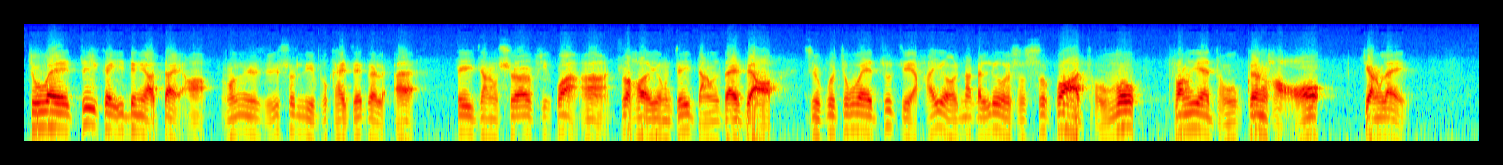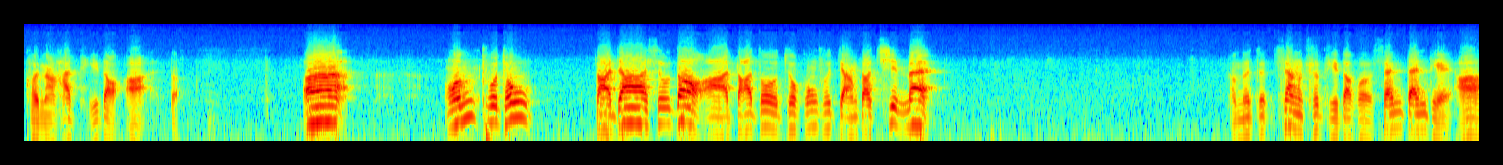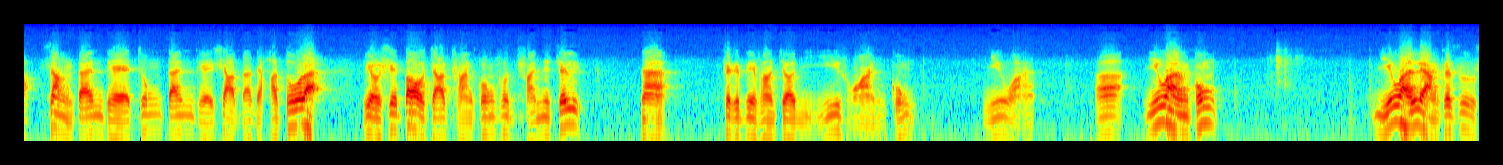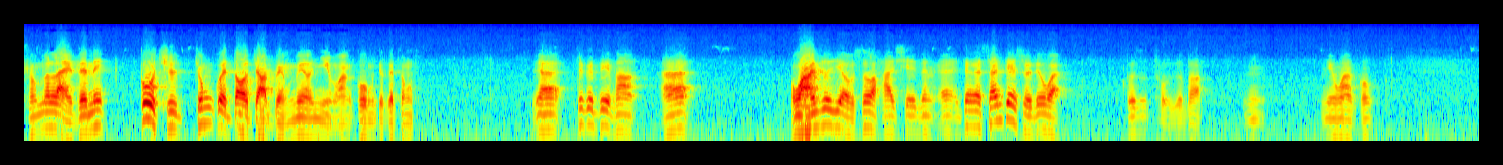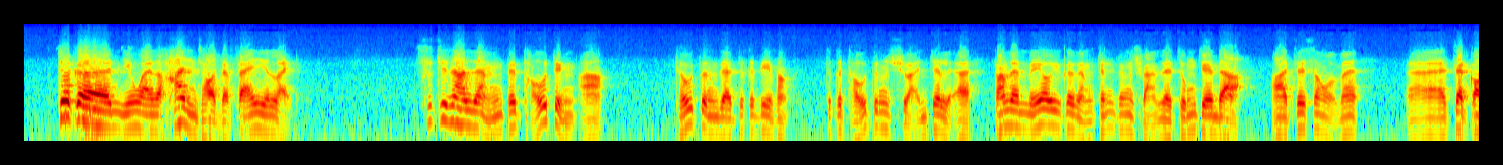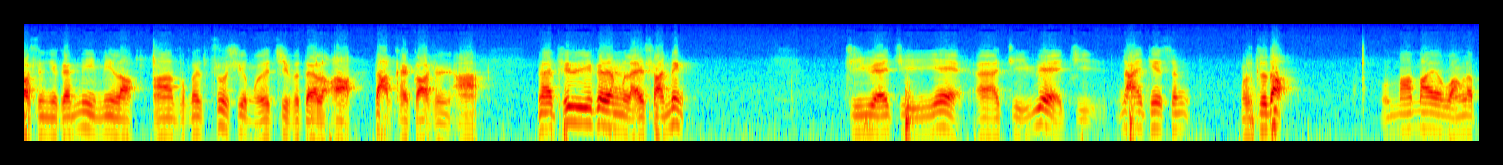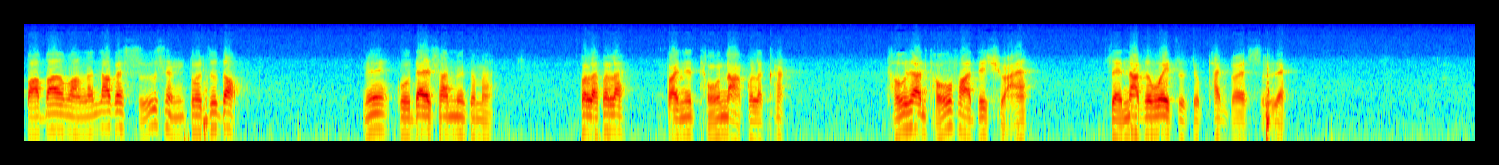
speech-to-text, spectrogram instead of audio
诸位这个一定要带啊！我们于是离不开这个了。哎，这一张十二批卦啊，只好用这一张来代表。如果诸位自己还有那个六十四卦图、方圆图更好，将来可能还提到啊的。啊，我们普通大家收到啊，大多做功夫讲到气脉。我们这上次提到过三丹田啊，上丹田、中丹田、下丹田，还多了。有些道家传功夫传在这里，啊，这个地方叫泥丸宫，泥丸啊，泥丸宫，泥丸两个字什么来的呢？过去中国道家并没有泥丸宫这个东西，啊，这个地方啊，丸子有时候还写成哎，这个三点水的碗，不是土字旁，嗯。泥丸宫，这个泥丸是汉朝的翻译来的。实际上，人的头顶啊，头顶在这个地方，这个头顶悬着来，当然没有一个人真正悬在中间的啊。这是我们呃，再告诉你个秘密了啊。不过仔细我又记不得了啊。大概告诉你啊，那譬如一个人来算命，几月几夜啊？几月几哪一天生？我知道，我妈妈也忘了，爸爸也忘了，那个时辰不知道。哎，古代算命怎么？过来过来，把你头拿过来看，头上头发的旋，在那个位置就判断时人。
